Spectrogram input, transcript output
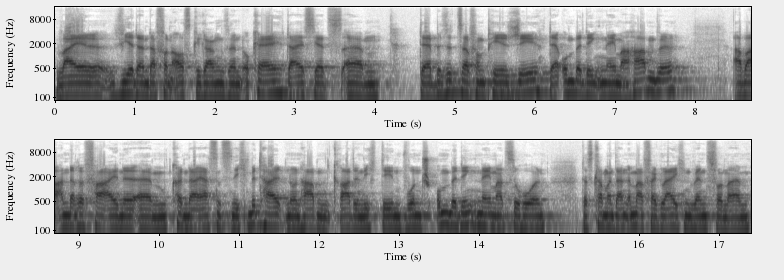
weil wir dann davon ausgegangen sind, okay, da ist jetzt ähm, der Besitzer vom PSG, der unbedingt Neymar haben will. Aber andere Vereine ähm, können da erstens nicht mithalten und haben gerade nicht den Wunsch, unbedingt Neymar zu holen. Das kann man dann immer vergleichen, wenn es von einem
